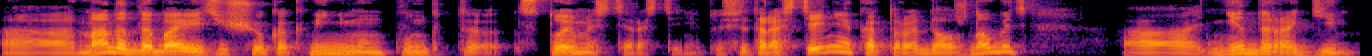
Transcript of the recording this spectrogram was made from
а, надо добавить еще как минимум пункт стоимости растения. То есть это растение, которое должно быть а, недорогим.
